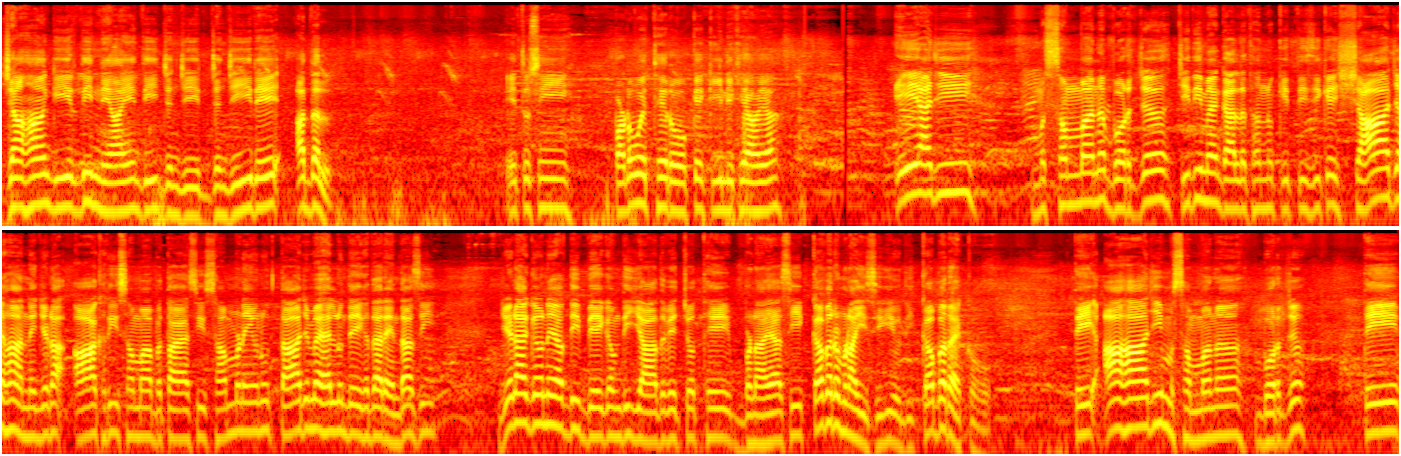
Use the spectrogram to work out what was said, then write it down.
ਜਹਾਂਗੀਰ ਦੀ ਨਿਆਂ ਦੀ ਜੰਜੀਰ। ਜੰਜੀਰ ਏ ਅਦਲ। ਇਹ ਤੁਸੀਂ ਪੜੋ ਇੱਥੇ ਰੋਕ ਕੇ ਕੀ ਲਿਖਿਆ ਹੋਇਆ। ਇਹ ਆ ਜੀ ਮੁਸੰਮਨ ਬੁਰਜ, ਜਿਹਦੀ ਮੈਂ ਗੱਲ ਤੁਹਾਨੂੰ ਕੀਤੀ ਸੀ ਕਿ ਸ਼ਾਹ ਜਹਾਨ ਨੇ ਜਿਹੜਾ ਆਖਰੀ ਸਮਾਂ ਬਤਾਇਆ ਸੀ, ਸਾਹਮਣੇ ਉਹਨੂੰ ਤਾਜ ਮਹਿਲ ਨੂੰ ਦੇਖਦਾ ਰਹਿੰਦਾ ਸੀ, ਜਿਹੜਾ ਕਿ ਉਹਨੇ ਆਪਦੀ ਬੇਗਮ ਦੀ ਯਾਦ ਵਿੱਚ ਉੱਥੇ ਬਣਾਇਆ ਸੀ, ਕਬਰ ਬਣਾਈ ਸੀਗੀ ਉਹਦੀ, ਕਬਰ ਹੈ ਇੱਕ ਉਹ। ਤੇ ਆਹ ਜੀ ਮੁਸੰਮਨ ਬੁਰਜ ਤੇ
